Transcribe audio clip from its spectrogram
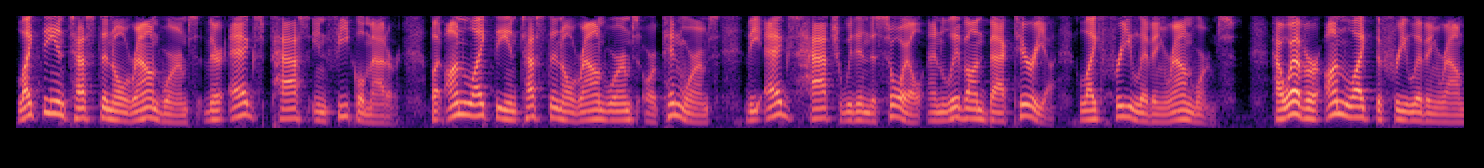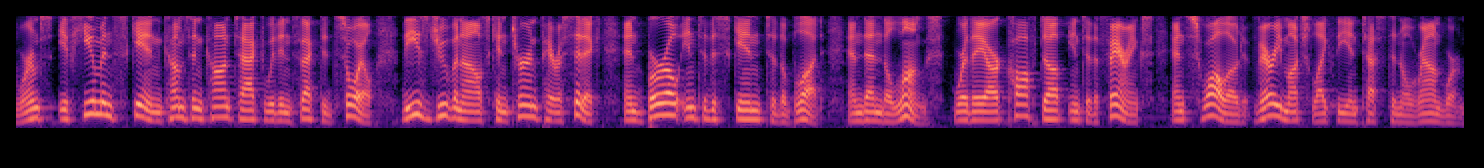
Like the intestinal roundworms, their eggs pass in fecal matter, but unlike the intestinal roundworms or pinworms, the eggs hatch within the soil and live on bacteria, like free-living roundworms. However, unlike the free-living roundworms, if human skin comes in contact with infected soil, these juveniles can turn parasitic and burrow into the skin to the blood, and then the lungs, where they are coughed up into the pharynx and swallowed very much like the intestinal roundworm.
